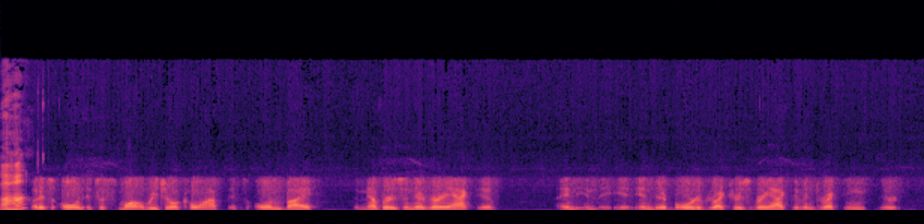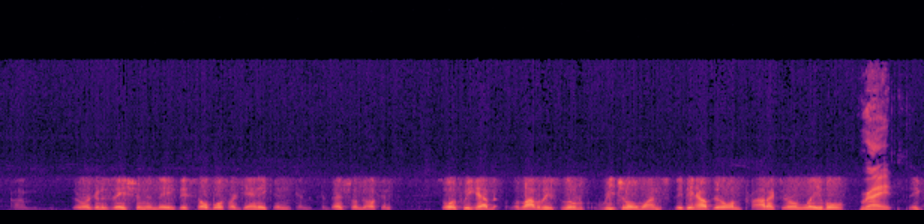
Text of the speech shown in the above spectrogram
uh huh. but it's owned. It's a small regional co-op that's owned by the members, and they're very active, and in, in their board of directors very active in directing their um, their organization, and they, they sell both organic and, and conventional milk. And so, if we have a lot of these little regional ones, they, have their own product, their own label. Right. They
